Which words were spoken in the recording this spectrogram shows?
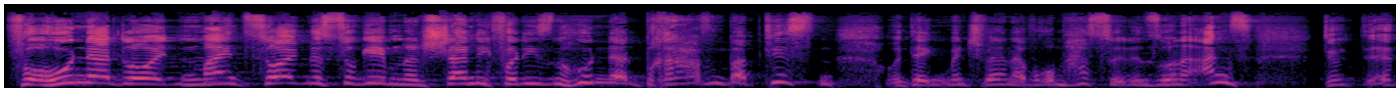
vor 100 Leuten mein Zeugnis zu geben. Und dann stand ich vor diesen 100 braven Baptisten und denke, Mensch Werner, warum hast du denn so eine Angst? Du, äh,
